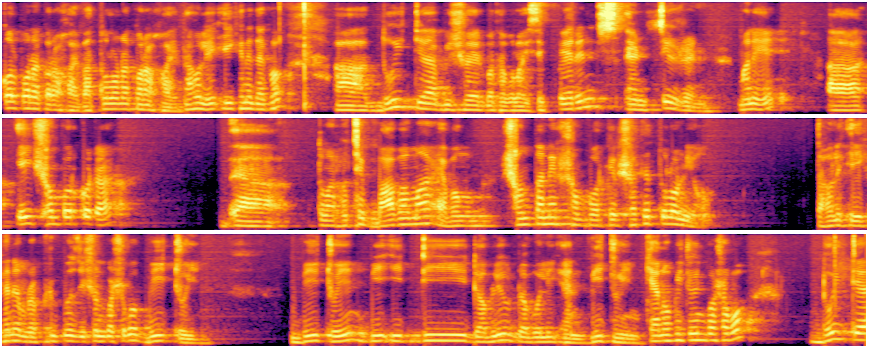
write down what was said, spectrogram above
কল্পনা করা হয় বা তুলনা করা হয়। তাহলে এইখানে দেখো দুইটা বিষয়ের কথা বলা হয়েছে প্যারেন্টস অ্যান্ড চিলড্রেন মানে এই সম্পর্কটা তোমার হচ্ছে বাবা মা এবং সন্তানের সম্পর্কের সাথে তুলনীয়। তাহলে এইখানে আমরা প্রিপোজিশন বসাবো between between B E T W double N between কেন বিটুইন বসাবো? দুইটা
